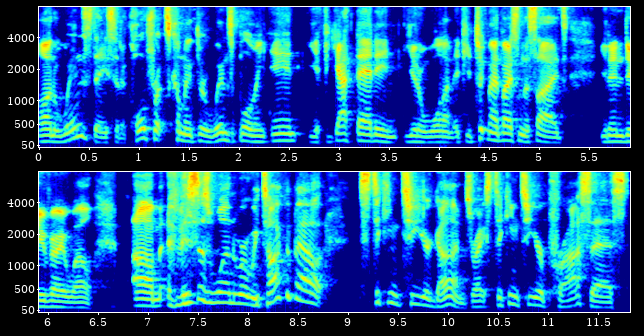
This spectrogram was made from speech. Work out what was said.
on Wednesday. So the cold front's coming through, winds blowing in. If you got that in, you'd have won. If you took my advice on the sides, you didn't do very well. Um, this is one where we talk about sticking to your guns, right? Sticking to your process.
